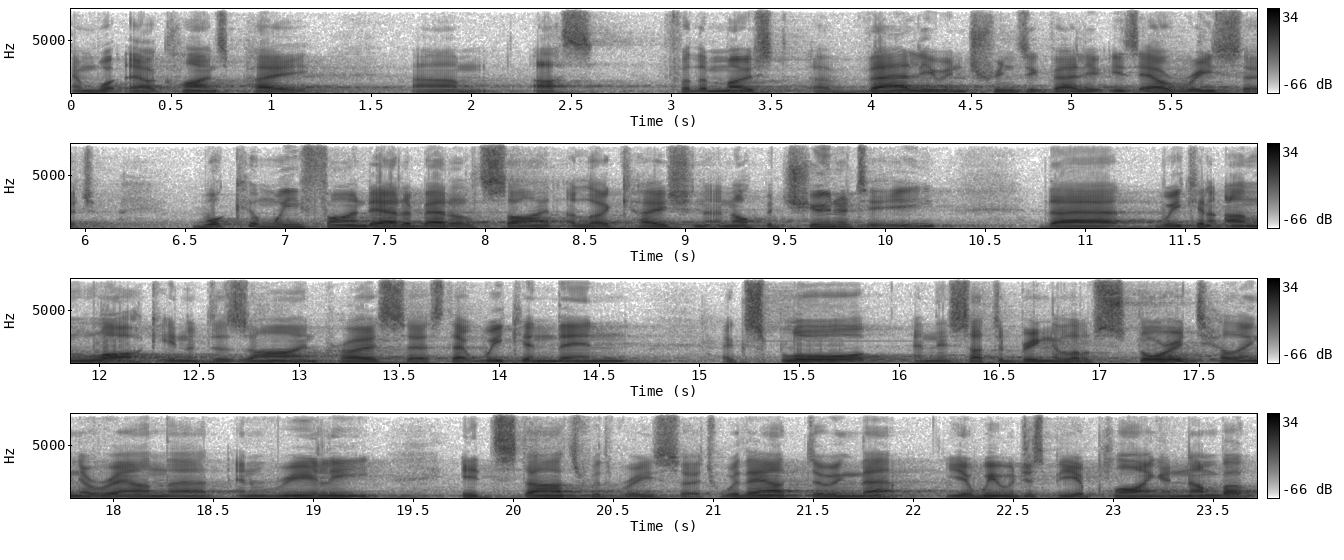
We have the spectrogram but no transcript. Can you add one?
and what our clients pay um, us for the most uh, value, intrinsic value, is our research. What can we find out about a site, a location, an opportunity that we can unlock in a design process that we can then explore and then start to bring a lot of storytelling around that and really it starts with research. Without doing that, yeah, we would just be applying a number,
